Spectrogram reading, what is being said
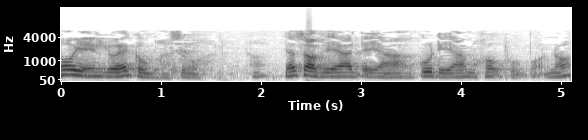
ဟုတ်ရင်လွဲကုန်မှာဆိုနော်မြတ်စွာဘုရားတရားကိုတရားမဟုတ်ဘူးပေါ့နော်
